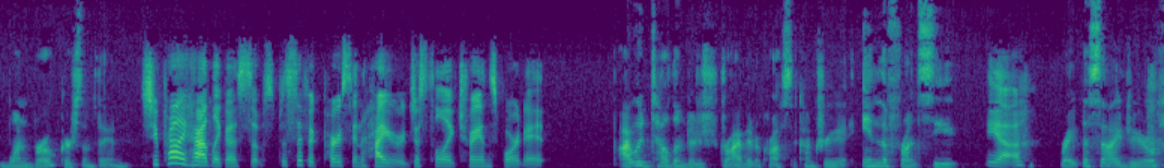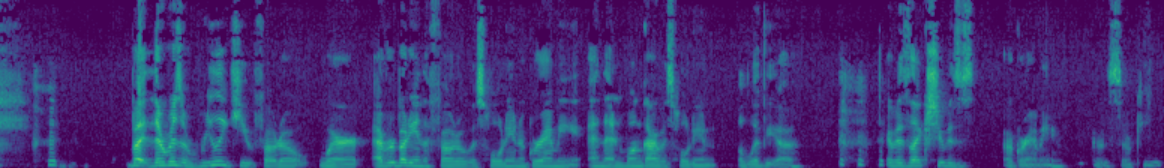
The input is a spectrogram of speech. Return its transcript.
one broke or something? She probably had like a specific person hired just to like transport it. I would tell them to just drive it across the country in the front seat, Yeah. right beside you. but there was a really cute photo where everybody in the photo was holding a Grammy, and then one guy was holding Olivia. it was like she was a Grammy. It was so cute.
